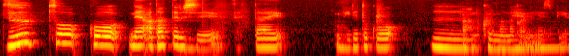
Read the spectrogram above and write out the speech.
ずっとこうね当たってるし絶対もう入れとこうん。うあの車の中に SPF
